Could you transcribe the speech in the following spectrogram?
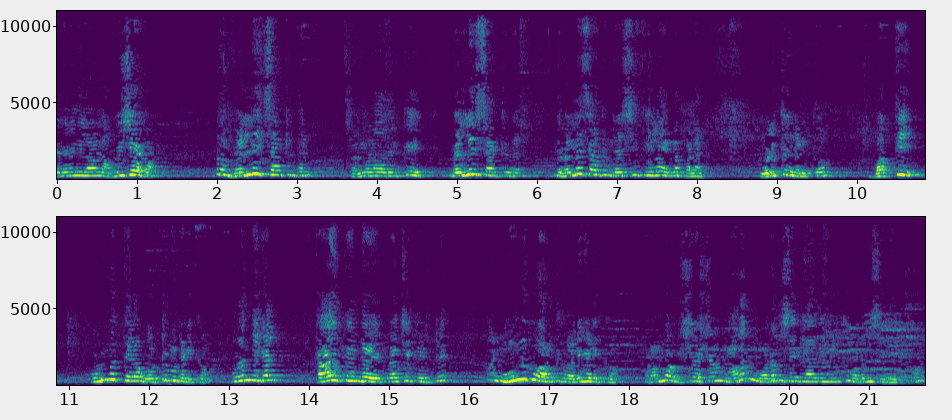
திரவங்களால் அபிஷேகம். அப்புறம் வெள்ளி சாற்றுதல் சண்முகநாதருக்கு வெள்ளி சாற்றுதல் இந்த வெள்ளை சாற்று தரிசித்தீங்கன்னா என்ன பலன்? ஒழுக்கம் கிடைக்கும். பக்தி குடும்பத்தில் ஒற்றுமை கிடைக்கும். குழந்தைகள் தாய்க்கு இந்த பேச்சை கேட்டு முன்னுக்கு வரத்துக்கு வழி கிடைக்கும். ரொம்ப விசேஷம். நலம் உடம்பு சரியில்லாதவங்களுக்கு உடம்பு சரியிருக்கும்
